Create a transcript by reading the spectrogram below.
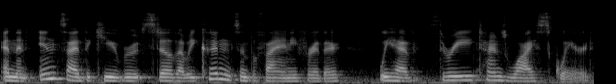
And then inside the cube root still that we couldn't simplify any further, we have 3 times y squared.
